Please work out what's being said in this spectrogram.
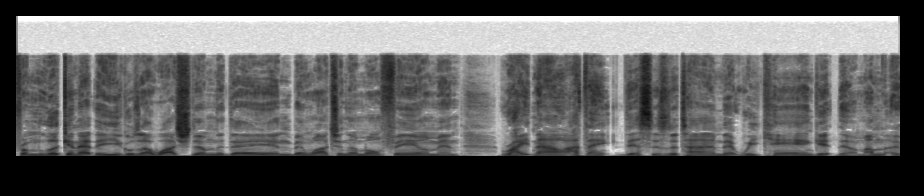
from looking at the Eagles, I watched them today and been watching them on film, and right now, I think this is the time that we can get them. I'm uh,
